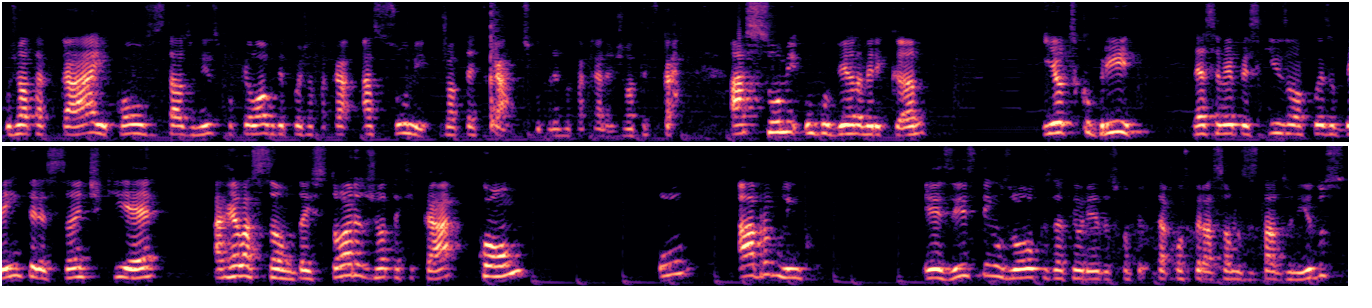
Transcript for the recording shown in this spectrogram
o JK e com os Estados Unidos, porque logo depois o JK assume, JFK, desculpa, é JK, né? JFK, assume o governo americano e eu descobri nessa minha pesquisa uma coisa bem interessante que é a relação da história do JFK com o Abraham Lincoln. Existem os loucos da teoria da conspiração nos Estados Unidos.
